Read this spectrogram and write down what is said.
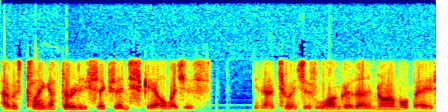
I was playing a 36 inch scale, which is you know two inches longer than a normal bass.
